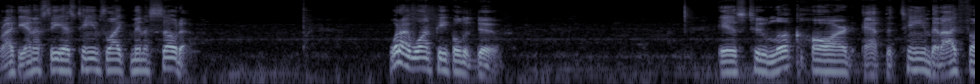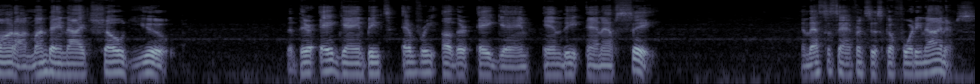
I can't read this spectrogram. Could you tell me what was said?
Right? The NFC has teams like Minnesota. What I want people to do is to look hard at the team that I thought on Monday night showed you that their A game beats every other A game in the NFC. And that's the San Francisco 49ers.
